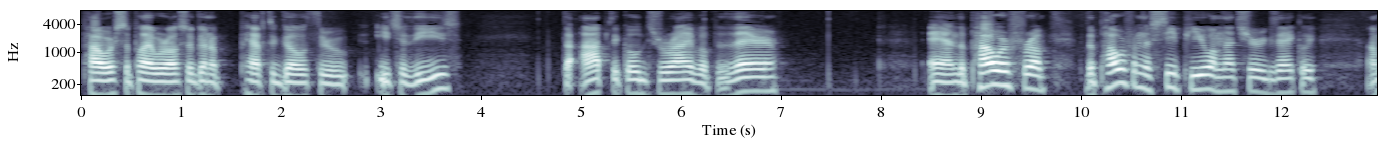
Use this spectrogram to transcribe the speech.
power supply we're also going to have to go through each of these the optical drive up there and the power from the power from the CPU, I'm not sure exactly. I'm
